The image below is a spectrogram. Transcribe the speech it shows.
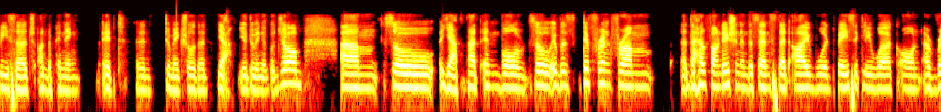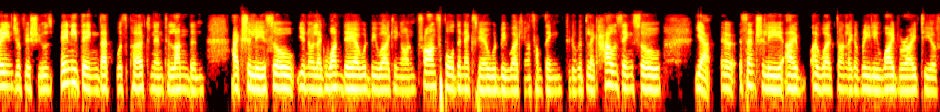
research underpinning it uh, to make sure that, yeah, you're doing a good job. Um, so yeah, that involved, so it was different from the Health Foundation in the sense that I would basically work on a range of issues, anything that was pertinent to London, actually. So, you know, like one day I would be working on transport, the next day I would be working on something to do with like housing. So, yeah, uh, essentially I, I worked on like a really wide variety of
